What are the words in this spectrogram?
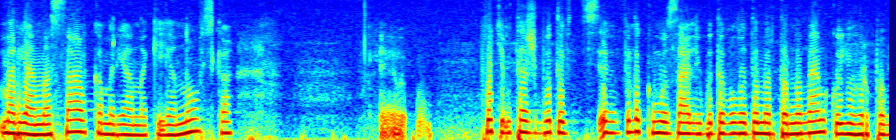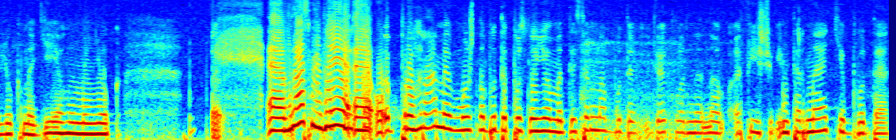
Мар'яна Савка, Мар'яна Кияновська. Е, Потім теж буде в великому залі буде Володимир Даниленко, Ігор Павлюк, Надія Гуменюк. Е, Власне, ви е, Е, Програми можна буде познайомитися. Вона буде викладена на афіші в інтернеті, буде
